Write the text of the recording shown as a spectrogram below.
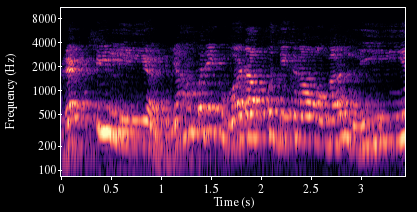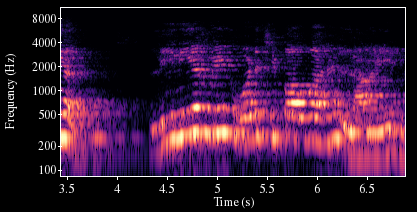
Rectilinear यहाँ पर एक वर्ड आपको दिख रहा होगा लीनियर लीनियर में एक वर्ड छिपा हुआ है लाइन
